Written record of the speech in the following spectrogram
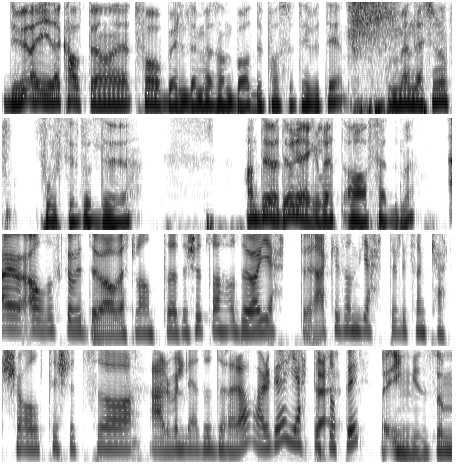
Du, Ida, kalte han et forbilde med sånn body positivity, men det er ikke noe positivt å dø. Han døde jo regelrett av fedme. Alle skal vi dø av et eller annet eh, til slutt, da. Og dø av hjerte Er ikke sånn hjerte litt sånn catch-all til slutt, så er det vel det du dør av? Er det ikke? Hjertet Det er- stopper. Det er ingen som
